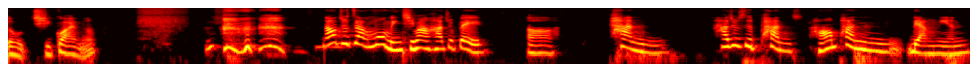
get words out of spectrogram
有奇怪呢？” 然后就这样莫名其妙，他就被呃判，他就是判好像判两年。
